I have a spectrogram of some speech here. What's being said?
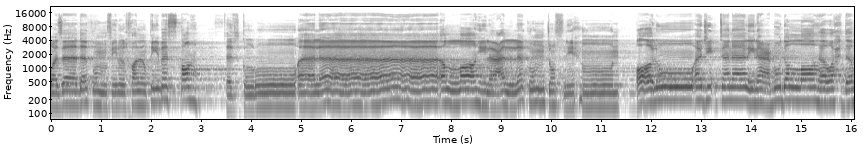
وزادكم في الخلق بسطة فاذكروا آلاء الله لعلكم تفلحون قالوا أجئتنا لنعبد الله وحده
